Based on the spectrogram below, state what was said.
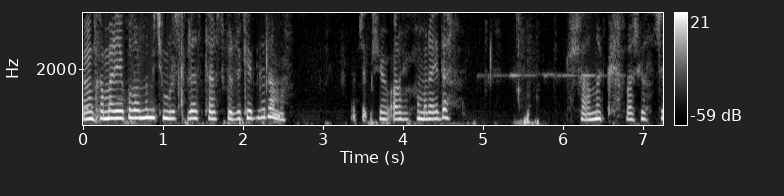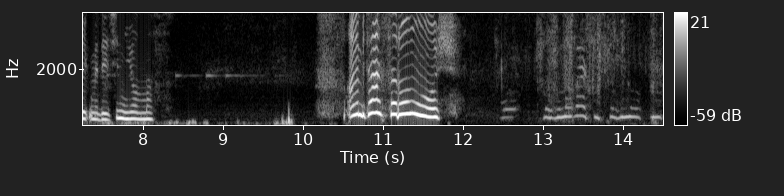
Ön kamerayı kullandığım için burası biraz ters gözükebilir ama. Yapacak bir şey yok. Arka kamerayı da şu anlık başkası çekmediği için iyi olmaz. Anne bir tane sarı olmuş. Sözüme olsun.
